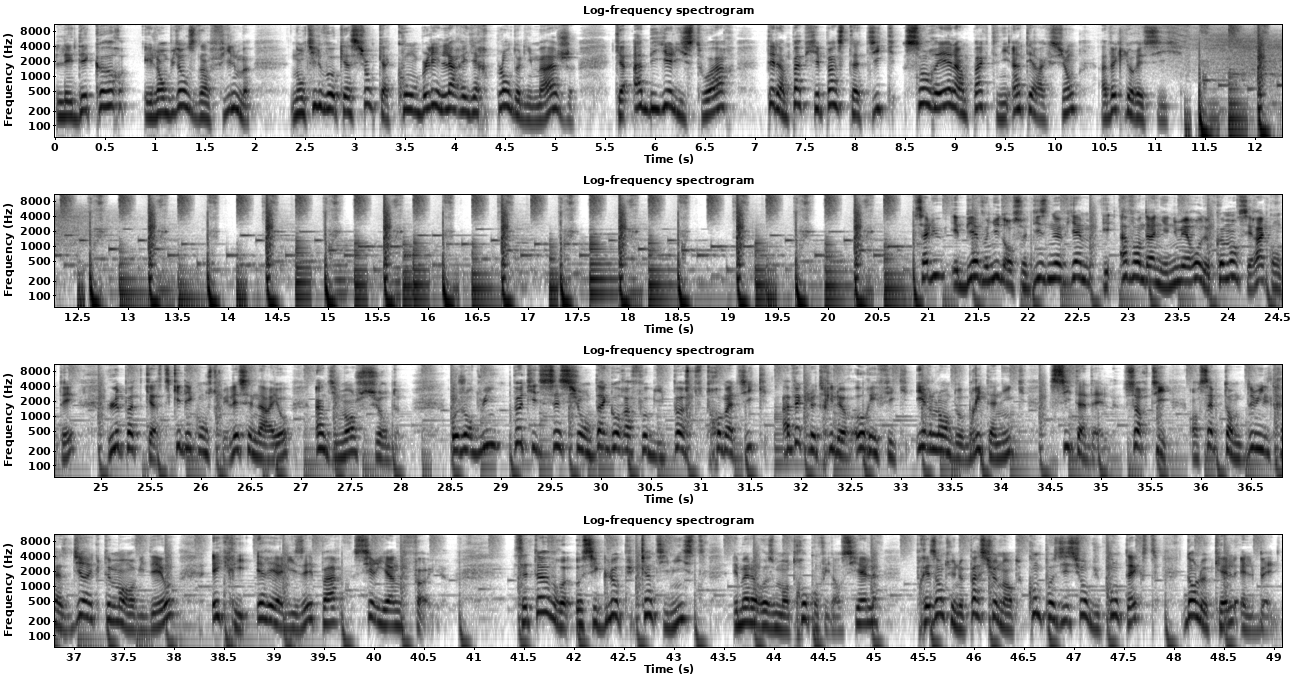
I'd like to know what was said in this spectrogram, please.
Les décors et l'ambiance d'un film n'ont-ils vocation qu'à combler l'arrière-plan de l'image, qu'à habiller l'histoire, tel un papier peint statique sans réel impact ni interaction avec le récit? Salut et bienvenue dans ce 19e et avant-dernier numéro de Comment c'est raconté, le podcast qui déconstruit les scénarios un dimanche sur deux. Aujourd'hui, petite session d'agoraphobie post-traumatique avec le thriller horrifique irlando-britannique Citadel, sorti en septembre 2013 directement en vidéo, écrit et réalisé par Cyrian Foy. Cette œuvre, aussi glauque qu'intimiste, et malheureusement trop confidentielle, présente une passionnante composition du contexte dans lequel elle baigne.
